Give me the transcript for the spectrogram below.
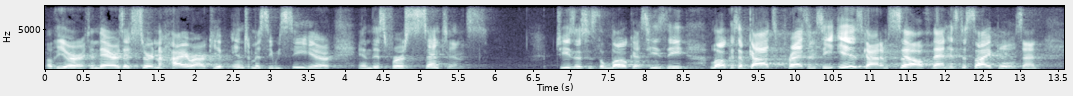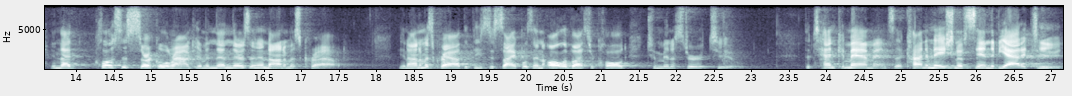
of the earth. And there is a certain hierarchy of intimacy we see here in this first sentence. Jesus is the locus. He's the locus of God's presence. He is God himself, then his disciples, and in that closest circle around him. And then there's an anonymous crowd. The anonymous crowd that these disciples and all of us are called to minister to the Ten Commandments, a condemnation of sin, the Beatitude,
